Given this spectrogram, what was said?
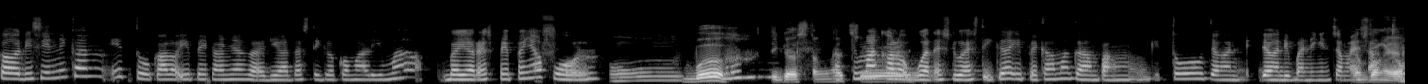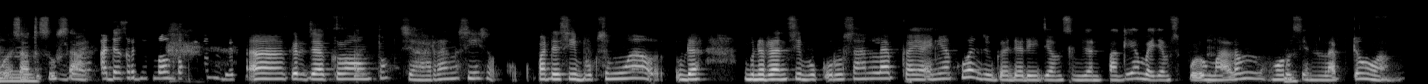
kalau di sini kan itu kalau IPK-nya nggak di atas 3,5 bayar SPP-nya full. Oh, Buh, tiga setengah mah kalau buat S2 S3 IPK mah gampang gitu. Jangan jangan dibandingin sama Gampang S1 ya? S1 susah. Ada kerja kelompok kan? Ah, kerja kelompok. Jarang sih. Pada sibuk semua udah beneran sibuk urusan lab kayak ini aku kan juga dari jam 9 pagi sampai jam 10 malam ngurusin lab doang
